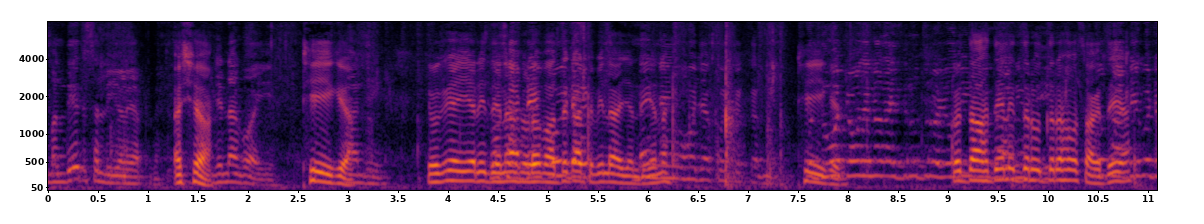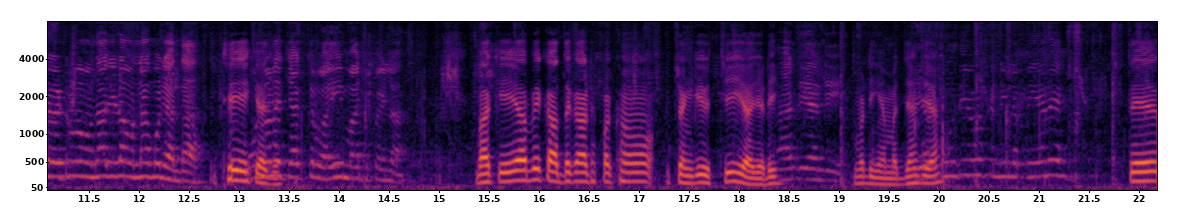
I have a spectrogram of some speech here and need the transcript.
ਬੰਦੇ ਤਸੱਲੀ ਵਾਲੇ ਆਪਣੇ। ਅੱਛਾ। ਜਿੰਨਾ ਕੋ ਠੀਕ ਆ। ਹਾਂਜੀ। ਕਿਉਂਕਿ ਕਈ ਵਾਰੀ ਦੇਣਾ ਥੋੜਾ ਵੱਧ ਘੱਟ ਵੀ ਲੈ ਜਾਂਦੀ ਹੈ ਨਾ। ਨਹੀਂ, ਨਹੀਂ, ਉਹ ਜਿਹਾ ਕੋਈ ਚੱਕਰ ਨਹੀਂ। ਠੀਕ ਹੈ। ਦੋ ਚੌਂ ਦਿਨਾਂ ਦਾ ਇੱਧਰ ਉੱਧਰ ਹੋ ਜਾਊ ਕੋਈ ਉਹਦੀ 10 ਦਿਨ ਇੱਧਰ ਉੱਧਰ ਹੋ ਸਕਦੇ ਆ। ਸਾਡੇ ਕੋਈ ਡਾਕਟਰ ਆਉਂਦਾ ਜਿਹੜਾ ਉਹਨਾਂ ਕੋਲ ਜਾਂਦਾ। ਠੀਕ ਹੈ ਉਹਨਾਂ ਨੇ ਜੀ ਚੈੱਕ ਕਰਵਾਈ ਮੱਝ ਪਹਿਲਾਂ। ਬਾਕੀ ਇਹ ਆ ਵੀ ਕੱਦ ਕਾਠ ਪੱਖੋਂ ਚੰਗੀ ਉੱਚੀ ਆ ਜਿਹੜੀ। ਹਾਂਜੀ ਹਾਂਜੀ। ਵੱਡੀਆਂ ਮੱਝਾਂ 'ਚ ਆ ਹੁੰਦੀ ਉਹ ਕਿੰਨੀ ਲੰਮੀ ਆ ਨੇ ਤੇ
